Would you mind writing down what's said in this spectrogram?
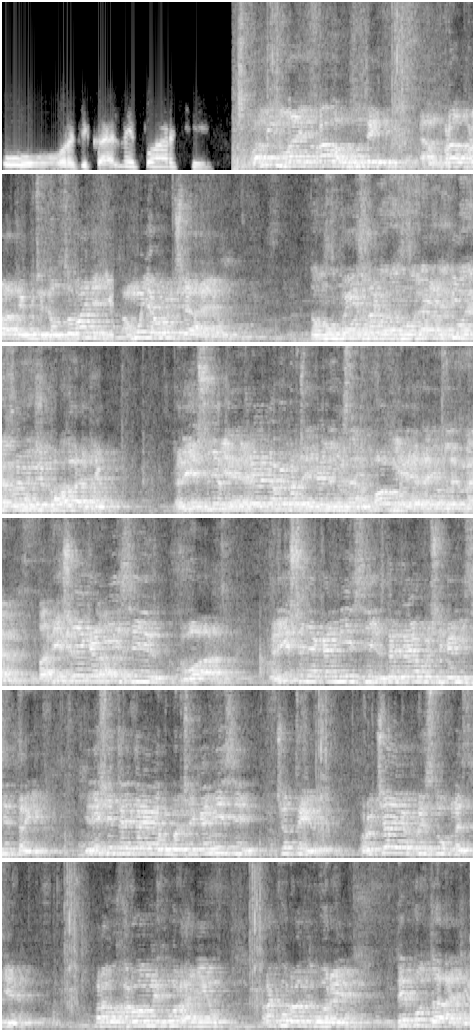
у радикальной партии. Вони мають право бути е, бра- брати участь в голосуванні, і тому я вручаю. Тому Список з підписами депутатів. Рішення територіальної виборчої комісії Є одне. регламент. Рішення комісії два. Рішення комісії з територіальної виборчої комісії три. Рішення територіальної виборчої комісії чотири. Вручаю в присутності правоохоронних органів, прокуратури, депутатів.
